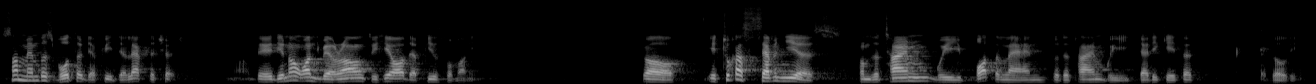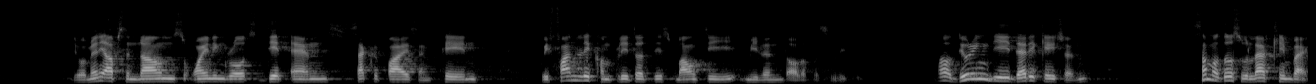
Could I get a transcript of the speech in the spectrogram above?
some members voted their feet, they left the church. They did not want to be around to hear all the appeals for money. Well, it took us seven years from the time we bought the land to the time we dedicated the building. There were many ups and downs, winding roads, dead ends, sacrifice, and pain. We finally completed this multi million dollar facility. Well, during the dedication, some of those who left came back.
